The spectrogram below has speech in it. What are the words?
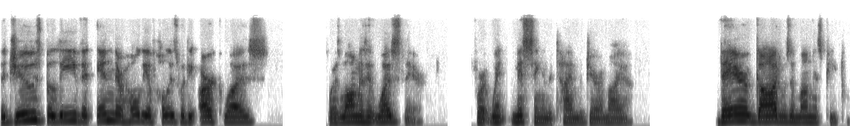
The Jews believed that in their Holy of Holies, where the ark was, for as long as it was there, for it went missing in the time of Jeremiah. There, God was among his people.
